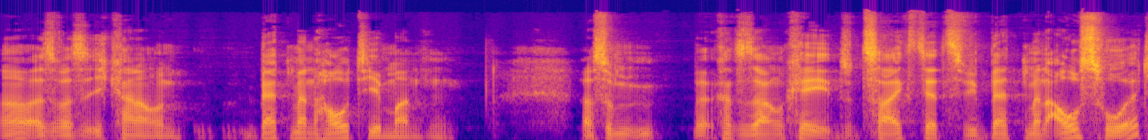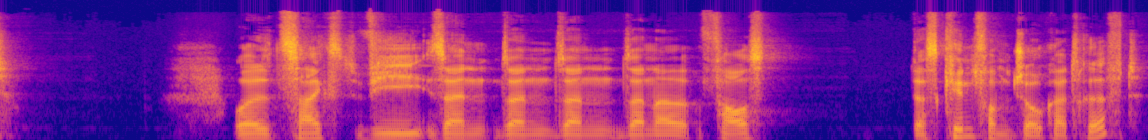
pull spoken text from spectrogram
Ja, also was ich kann auch, Batman haut jemanden. Also kannst du sagen, okay, du zeigst jetzt, wie Batman ausholt, oder du zeigst, wie sein, sein, sein, seine Faust das Kind vom Joker trifft,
